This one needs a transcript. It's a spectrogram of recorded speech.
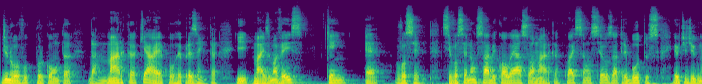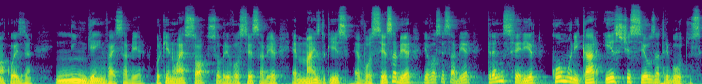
de novo, por conta da marca que a Apple representa. E, mais uma vez, quem é você? Se você não sabe qual é a sua marca, quais são os seus atributos, eu te digo uma coisa: ninguém vai saber, porque não é só sobre você saber, é mais do que isso, é você saber e você saber transferir, comunicar estes seus atributos.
